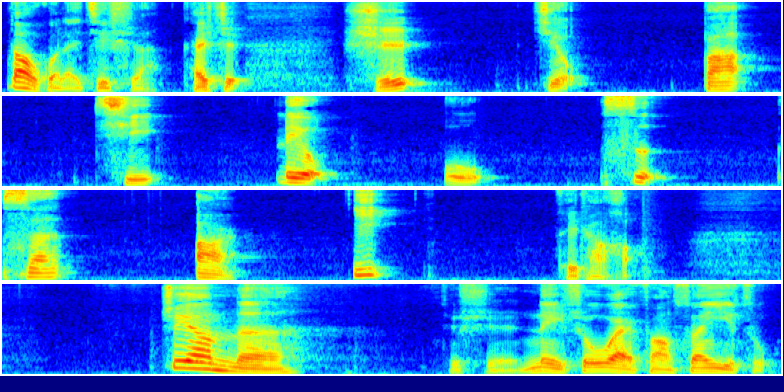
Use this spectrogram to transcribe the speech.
倒过来计时啊，开始，十、九、八。七、六、五、四、三、二、一，非常好。这样呢，就是内收外放算一组，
